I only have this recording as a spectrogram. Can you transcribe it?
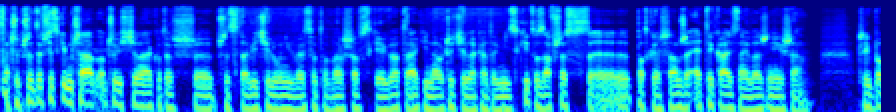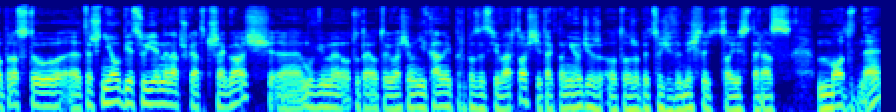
Znaczy przede wszystkim trzeba, oczywiście no, jako też e, przedstawiciel Uniwersytetu Warszawskiego, tak i nauczyciel akademicki, to zawsze e, podkreślam, że etyka jest najważniejsza. Czyli po prostu e, też nie obiecujemy na przykład czegoś, mówimy tutaj o tej właśnie unikalnej propozycji wartości, tak? No nie chodzi o to, żeby coś wymyślić, co jest teraz modne,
